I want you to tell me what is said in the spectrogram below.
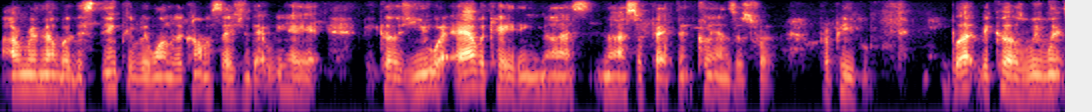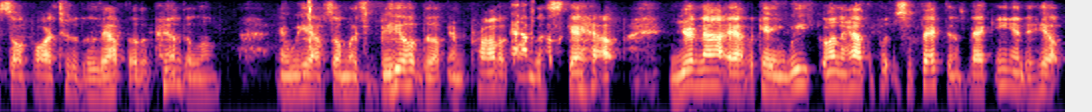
I remember distinctly one of the conversations that we had because you were advocating non non-surfactant cleansers for for people, but because we went so far to the left of the pendulum, and we have so much buildup and product on the scalp, you're now advocating we're going to have to put the surfactants back in to help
